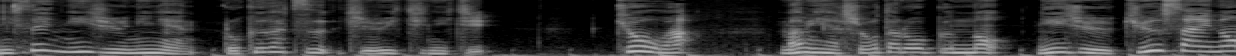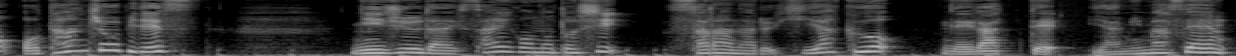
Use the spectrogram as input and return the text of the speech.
2022年6月11日。今日は間宮祥太朗くんの29歳のお誕生日です。20代最後の年さらなる飛躍を願ってやみません。カ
